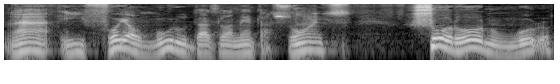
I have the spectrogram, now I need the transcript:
né, e foi ao muro das lamentações, chorou no muro.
